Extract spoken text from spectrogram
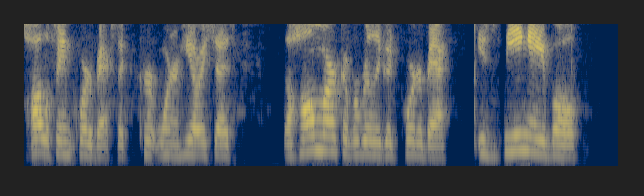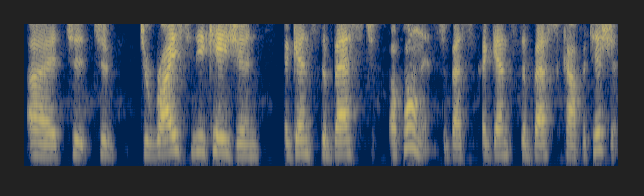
Hall of Fame quarterbacks like Kurt Warner, he always says the hallmark of a really good quarterback is being able uh, to, to, to rise to the occasion against the best opponents, the best against the best competition.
